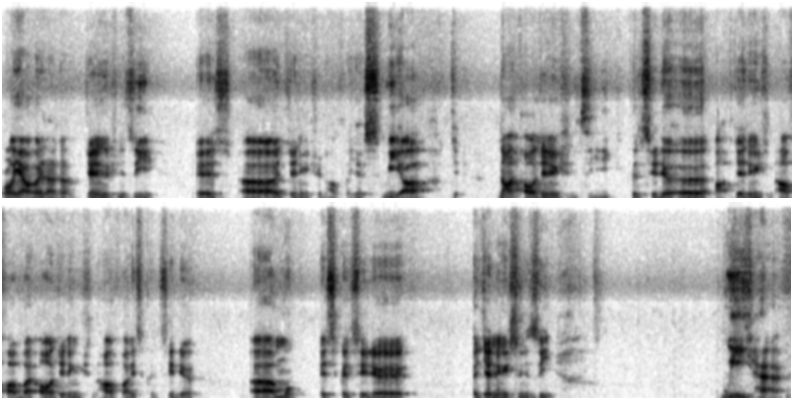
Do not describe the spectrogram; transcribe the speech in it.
Well, yeah, well, uh, the Generation Z is uh Generation Alpha. Yes, we are. Not all Generation Z consider uh Generation Alpha, but all Generation Alpha is considered uh mo- is considered a Generation Z. We have,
